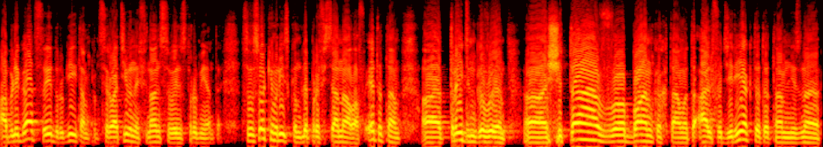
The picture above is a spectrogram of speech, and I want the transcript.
облигации и другие там консервативные финансовые инструменты. С высоким риском для профессионалов – это там э, трейдинговые счета в банках, там это Альфа-Директ, это там, не знаю,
